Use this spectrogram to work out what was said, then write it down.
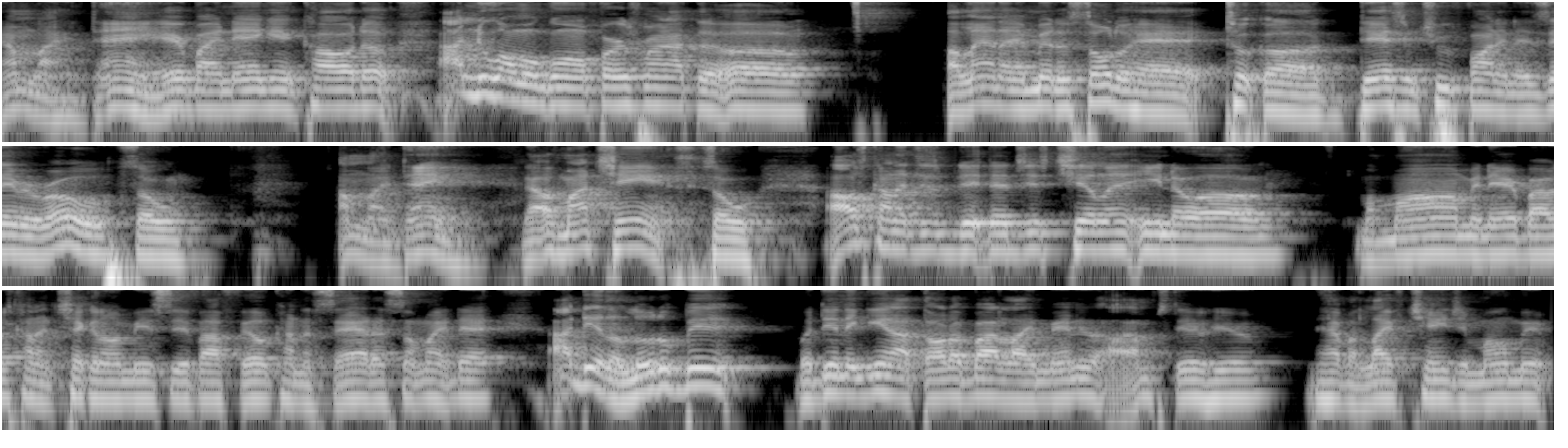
And I'm like, dang, everybody now getting called up. I knew I was going first round after uh, Atlanta and Minnesota had took uh Desmond Trufant and Xavier Rhodes. So I'm like, dang, that was my chance. So I was kind of just just chilling, you know. Uh, my mom and everybody was kind of checking on me to see if I felt kind of sad or something like that. I did a little bit, but then again, I thought about it like, man, I'm still here. I have a life changing moment,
